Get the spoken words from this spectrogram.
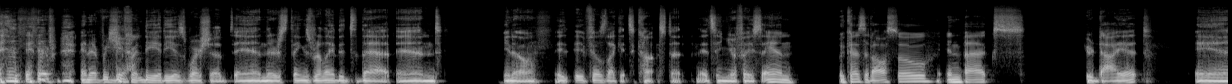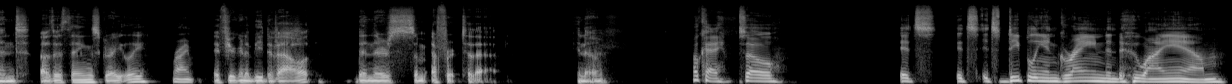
mm-hmm. and, every, and every different yeah. deity is worshiped and there's things related to that and you know it, it feels like it's constant it's in your face and because it also impacts your diet and other things greatly right if you're going to be devout then there's some effort to that, you know? Okay. So it's, it's, it's deeply ingrained into who I am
